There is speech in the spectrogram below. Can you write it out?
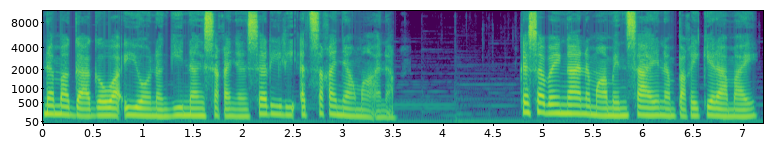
na magagawa iyon ng ginang sa kanyang sarili at sa kanyang mga anak. Kasabay nga ng mga mensahe ng pakikiramay,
